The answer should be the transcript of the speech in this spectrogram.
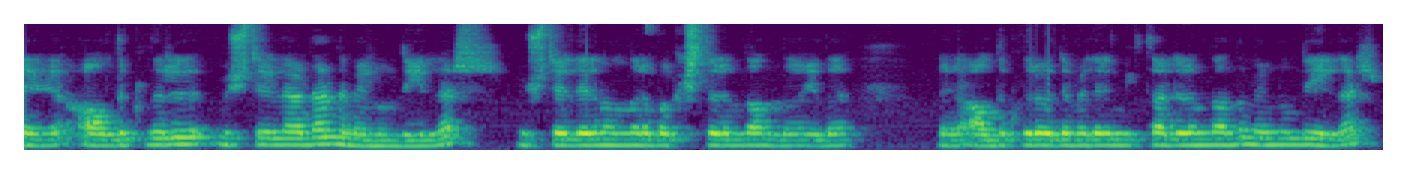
e, aldıkları müşterilerden de memnun değiller. Müşterilerin onlara bakışlarından da ya da e, aldıkları ödemelerin miktarlarından da memnun değiller.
